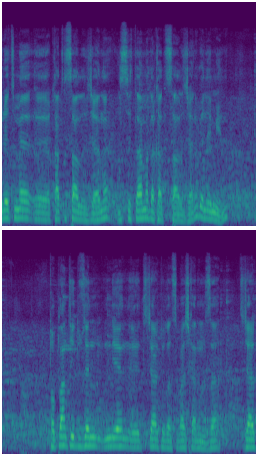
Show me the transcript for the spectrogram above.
Üretime e, katkı sağlayacağına, istihdama da katkı sağlayacağına ben eminim. Toplantıyı düzenleyen e, Ticaret Odası Başkanımıza, Ticaret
